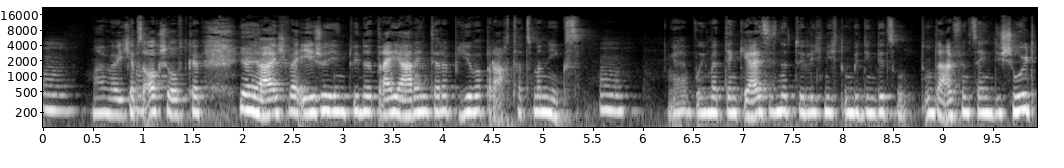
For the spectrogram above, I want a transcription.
Mhm. Ja, weil ich habe es auch schon oft gehört, ja, ja, ich war eh schon irgendwie nur drei Jahre in Therapie, aber braucht hat's mir nichts. Mhm. Ja, wo ich mir denke, ja, es ist natürlich nicht unbedingt jetzt unter Anführungszeichen die Schuld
